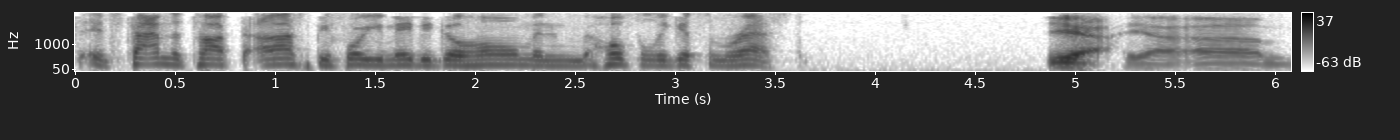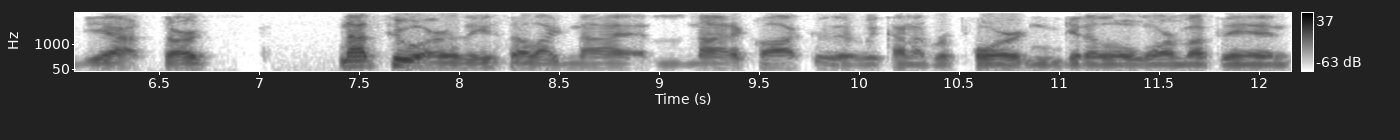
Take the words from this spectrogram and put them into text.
it's time to talk to us before you maybe go home and hopefully get some rest. Yeah, yeah, um, yeah. It starts not too early, so like nine nine o'clock we kind of report and get a little warm up in.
